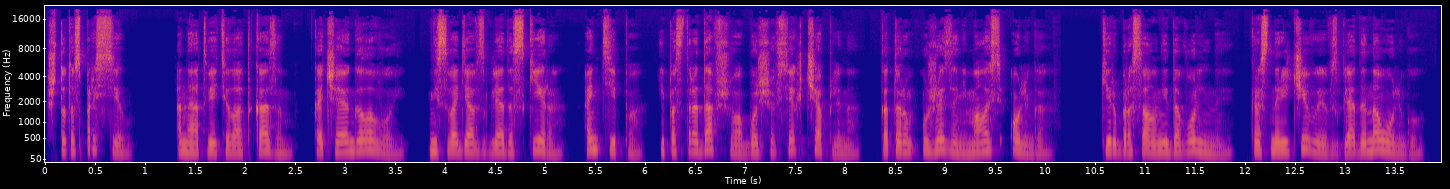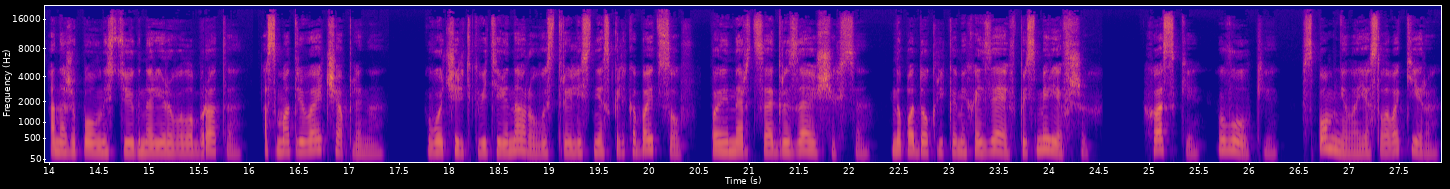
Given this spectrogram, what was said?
что-то спросил. Она ответила отказом, качая головой, не сводя взгляда с Кира, Антипа и пострадавшего больше всех Чаплина, которым уже занималась Ольга. Кир бросал недовольные, красноречивые взгляды на Ольгу. Она же полностью игнорировала брата, осматривая Чаплина. В очередь к ветеринару выстроились несколько бойцов, по инерции огрызающихся, но под окриками хозяев присмиревших. Хаски, волки. Вспомнила я слова Кира.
